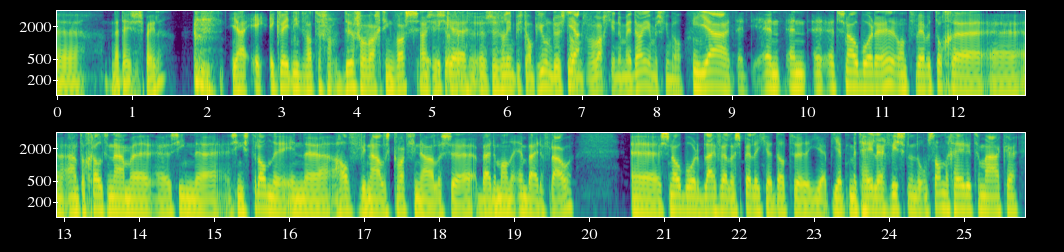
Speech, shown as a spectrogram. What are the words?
naar deze Spelen? Ja, ik, ik, weet niet wat de, de verwachting was. Nou, ze, is, ik, uh, ze is Olympisch kampioen, dus dan verwacht je een medaille misschien wel. Ja, en, en het snowboarden, hè, want we hebben toch uh, een aantal grote namen uh, zien, zien stranden... in halve finales, kwartfinales bij de mannen en bij de vrouwen. snowboarden blijft wel een spelletje dat je, je hebt met heel erg wisselende omstandigheden te maken...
